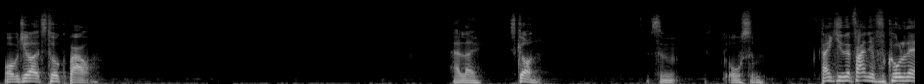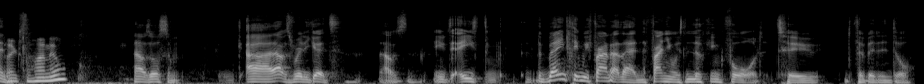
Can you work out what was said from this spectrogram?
what would you like to talk about? Hello. He's gone. Some awesome. Thank you, Nathaniel, for calling in. Thanks, Nathaniel. That was awesome. Uh, that was really good. That was he, he's the main thing we found out there. Nathaniel was looking forward to Forbidden Door.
